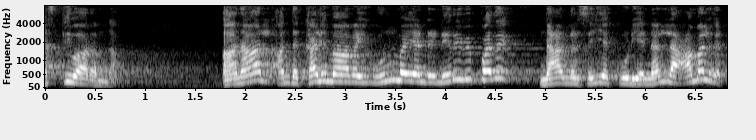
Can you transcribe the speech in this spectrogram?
அஸ்திவாரம்தான். ஆனால் அந்த களிமாவை உண்மை என்று நிரூபிப்பது நாங்கள் செய்யக்கூடிய நல்ல அமல்கள்.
